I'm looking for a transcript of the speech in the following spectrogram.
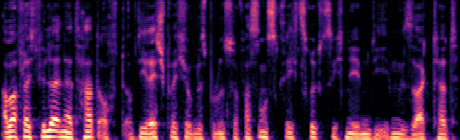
aber vielleicht will er in der Tat auch auf die Rechtsprechung des Bundesverfassungsgerichts Rücksicht nehmen, die eben gesagt hat,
